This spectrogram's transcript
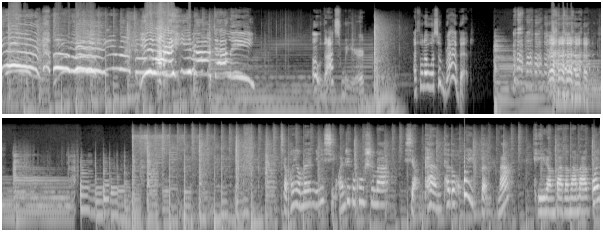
yeah! Oh, yeah! You are a hero, Dolly! Oh, that's weird. I thought I was a rabbit. 小朋友们，你们喜欢这个故事吗？想看它的绘本吗？可以让爸爸妈妈关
